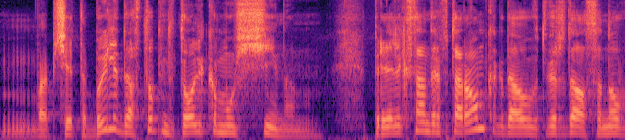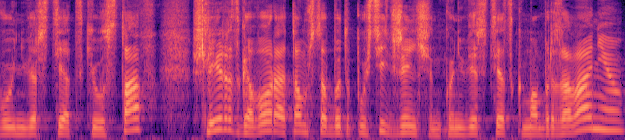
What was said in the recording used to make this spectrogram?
вообще-то были доступны только мужчинам. При Александре II, когда утверждался новый университетский устав, шли разговоры о том, чтобы допустить женщин к университетскому образованию,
